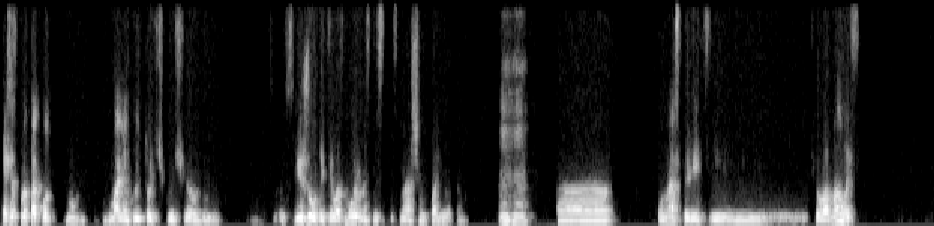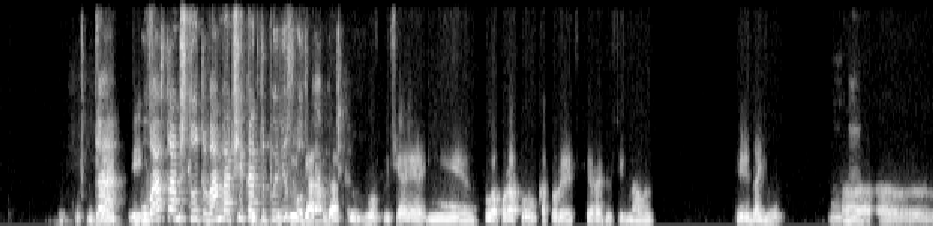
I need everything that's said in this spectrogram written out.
Я сейчас просто так вот ну, маленькую точку еще свяжу вот эти возможности с, с нашим полетом. Угу. А, у нас-то ведь все ломалось, да, и, у вас там что-то, вам вообще как-то повезло. Включая, да, ну, включая и ту аппаратуру, которая эти радиосигналы передает. Угу. А, а,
